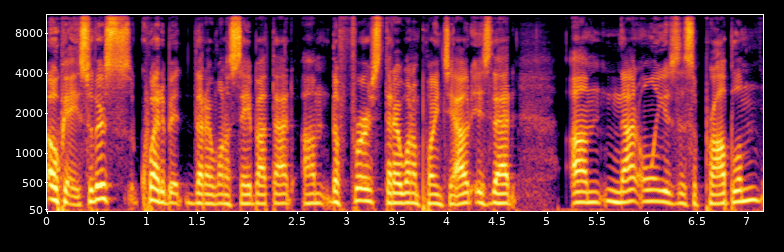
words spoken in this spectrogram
Okay, so there's quite a bit that I want to say about that. Um, the first that I want to point out is that um, not only is this a problem,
